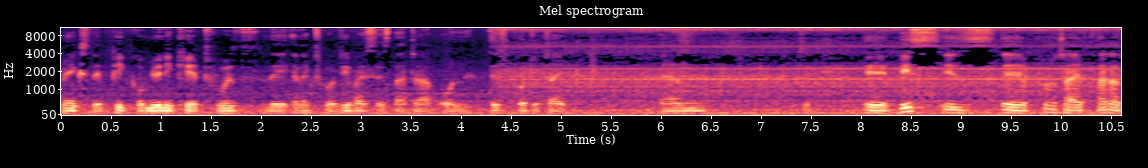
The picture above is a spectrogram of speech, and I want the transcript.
makes the PIC communicate with the electrical devices that are on this prototype. Uh, this is a prototype that has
